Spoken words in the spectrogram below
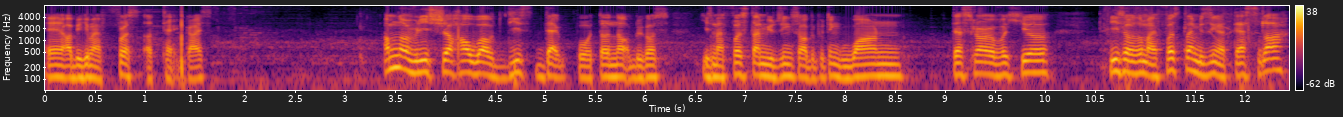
and I'll begin my first attack guys. I'm not really sure how well this deck will turn out because it's my first time using so I'll be putting one Tesla over here. This is also my first time using a Tesla.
